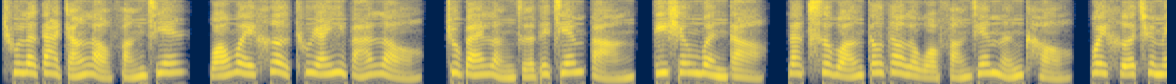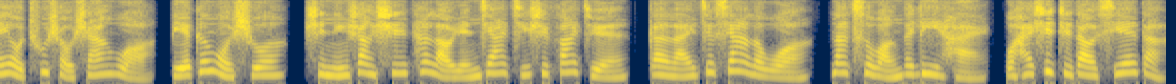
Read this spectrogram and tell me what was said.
出了大长老房间，王维鹤突然一把搂住白冷泽的肩膀，低声问道。那次王都到了我房间门口，为何却没有出手杀我？别跟我说是宁上师他老人家及时发觉，赶来就吓了我。那次王的厉害，我还是知道些的。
